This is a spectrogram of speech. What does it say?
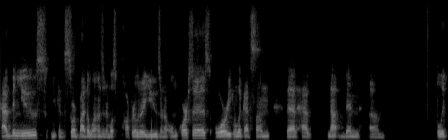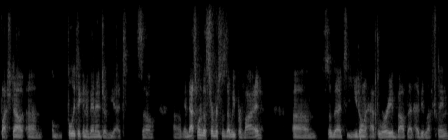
have been used. You can sort by the ones that are most popularly used in our own courses, or you can look at some that have not been um, fully fleshed out, um, um, fully taken advantage of yet. So, um, and that's one of the services that we provide um, so that you don't have to worry about that heavy lifting.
